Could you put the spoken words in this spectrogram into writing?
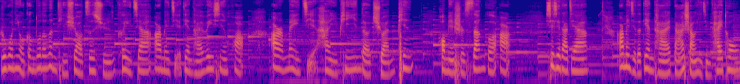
如果你有更多的问题需要咨询，可以加二妹姐电台微信号“二妹姐汉语拼音”的全拼，后面是三个二。谢谢大家，二妹姐的电台打赏已经开通，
